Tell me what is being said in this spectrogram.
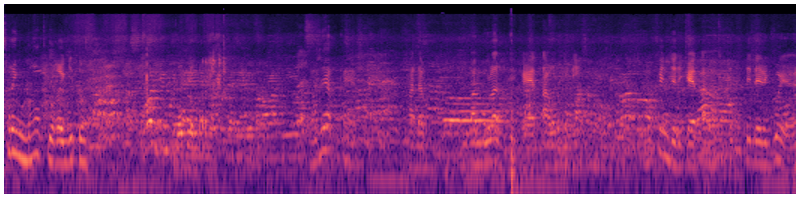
sering banget gue kayak gitu Gue belum pernah. maksudnya kayak pada bukan bulan sih kayak tahun ini mungkin jadi kayak tahun sakit dari gue ya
